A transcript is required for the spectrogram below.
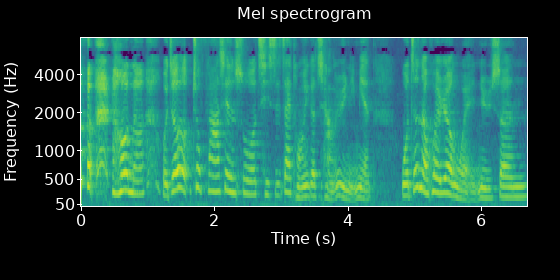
然后呢，我就就发现说，其实，在同一个场域里面，我真的会认为女生。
